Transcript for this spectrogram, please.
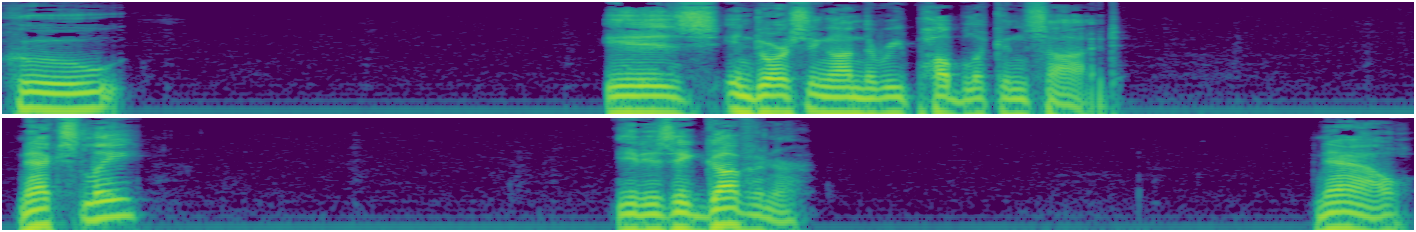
who is endorsing on the Republican side. Nextly, it is a governor. Now,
